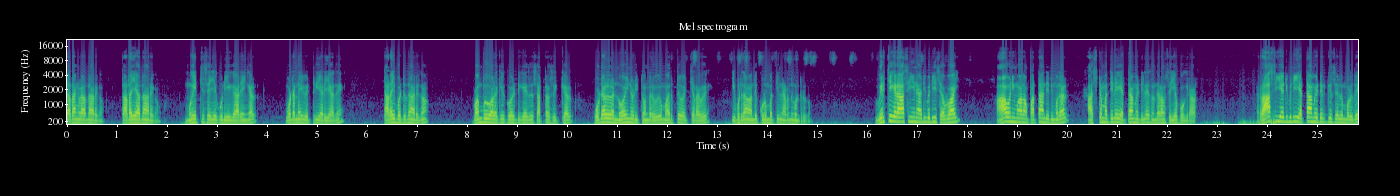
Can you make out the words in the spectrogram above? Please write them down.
தடங்களாக தான் இருக்கும். தடையாக தான் இருக்கும். முயற்சி செய்யக்கூடிய காரியங்கள் உடனே வெற்றி அடையாது. தடைப்பட்டு தான் இருக்கும். வம்பு வழக்கு கோர்ட்டு கேது சட்ட சிக்கல் உடலில் நோய் நொடி தொந்தரவு மருத்துவ செலவு இப்படி தான் வந்து குடும்பத்தில் நடந்து கொண்டிருக்கும். விருச்சிக ராசியின் அதிபதி செவ்வாய் ஆவணி மாதம் பத்தாம் தேதி முதல் அஷ்டமத்திலே எட்டாம் வீட்டிலே சஞ்சாரம் செய்ய போகிறார். ராசி அதிபதி எட்டாம் வீட்டிற்கு செல்லும் பொழுது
